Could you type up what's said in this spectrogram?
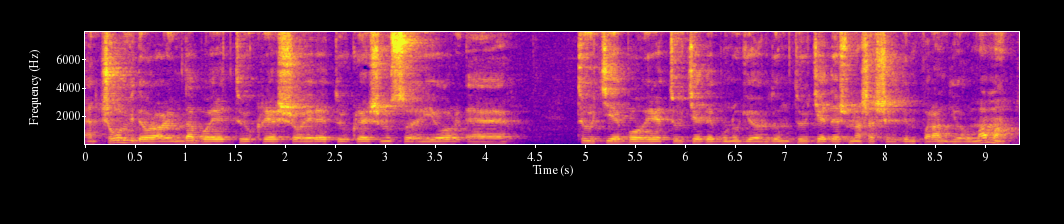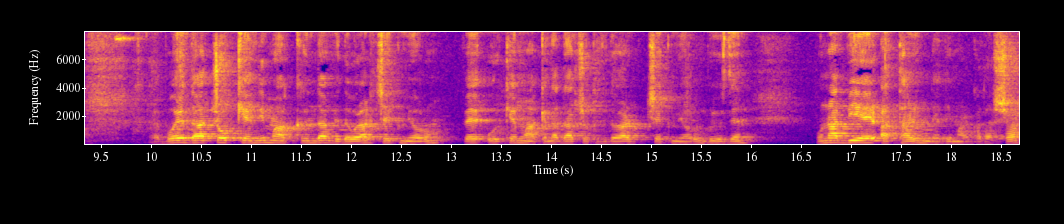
yani çoğu videolarımda böyle Türkler şöyle, Türkler şunu söylüyor, e, Türkiye böyle, Türkiye'de bunu gördüm, Türkiye'de şuna şaşırdım falan diyorum ama e, böyle daha çok kendim hakkında videolar çekmiyorum ve ülkem hakkında daha çok videolar çekmiyorum. Bu yüzden buna bir yer atarım dedim arkadaşlar.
